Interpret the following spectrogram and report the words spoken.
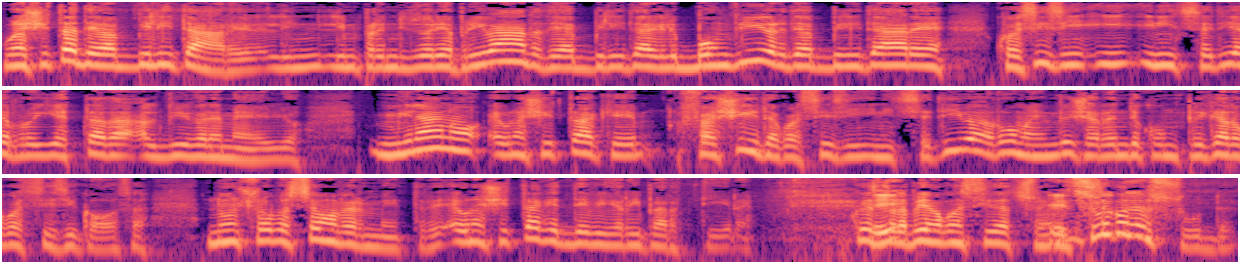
Una città deve abilitare l'imprenditoria privata, deve abilitare il buon vivere, deve abilitare qualsiasi iniziativa proiettata al vivere meglio. Milano è una città che facilita qualsiasi iniziativa, Roma invece rende complicato qualsiasi cosa. Non ce lo possiamo permettere. È una città che deve ripartire. Questa e è la prima considerazione. Il, il secondo è il sud.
